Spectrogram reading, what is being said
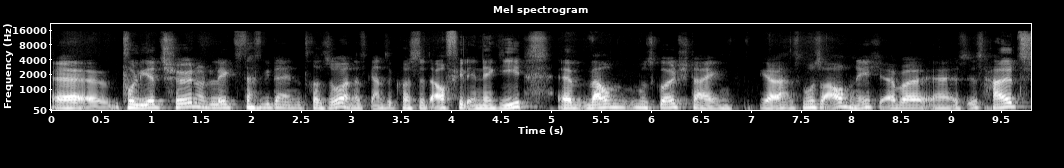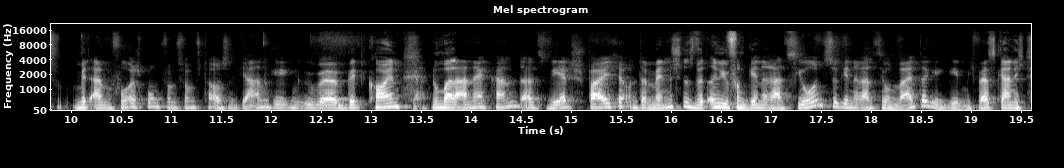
Äh, poliert schön und legt es dann wieder in den Tresor. Und das Ganze kostet auch viel Energie. Ähm, warum muss Gold steigen? Ja, es muss auch nicht, aber äh, es ist halt mit einem Vorsprung von 5000 Jahren gegenüber Bitcoin ja. nun mal anerkannt als Wertspeicher unter Menschen. Es wird irgendwie von Generation zu Generation weitergegeben. Ich weiß gar nicht,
